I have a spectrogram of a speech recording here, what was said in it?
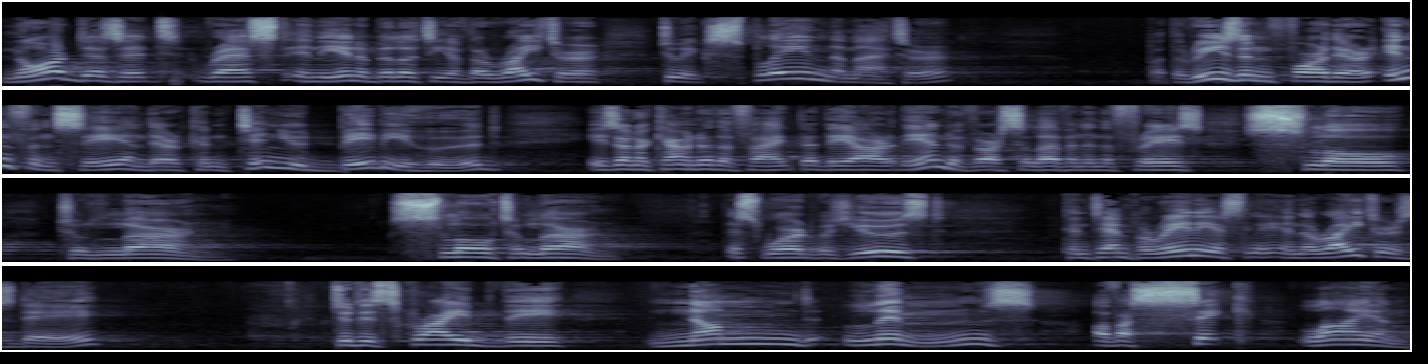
nor does it rest in the inability of the writer to explain the matter, but the reason for their infancy and their continued babyhood is on account of the fact that they are, at the end of verse 11, in the phrase, slow to learn. Slow to learn. This word was used contemporaneously in the writer's day to describe the numbed limbs of a sick lion.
